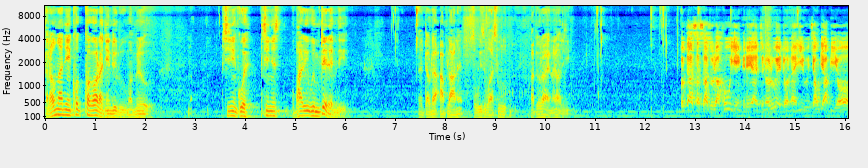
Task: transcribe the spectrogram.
တလောင်းသားချင်းခွက်ခွက်ခွက်တာချင်းတူတူမမင်းတို့အချင်းချင်းကိုယ်အချင်းချင်းဘာတွေဝင်မတည့်တယ်မသိဘူးအဲဒေါက်တာအပလာနဲ့သဝေးစဝါဆိုလို့မပြောရရင်တော့ကြည့်ဒေါက်တာဆတ်ဆာဆိုတာဟိုးအရင်ကတည်းကကျွန်တော်တို့ရဲ့ဒေါ်လာရေးကိုကြောင်းပြပြီးတော့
